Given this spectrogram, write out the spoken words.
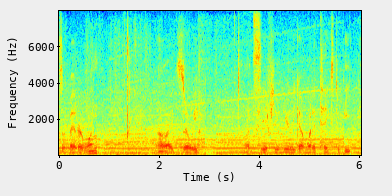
That's a better one. Alright, Zoe. Let's see if you really got what it takes to beat me.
